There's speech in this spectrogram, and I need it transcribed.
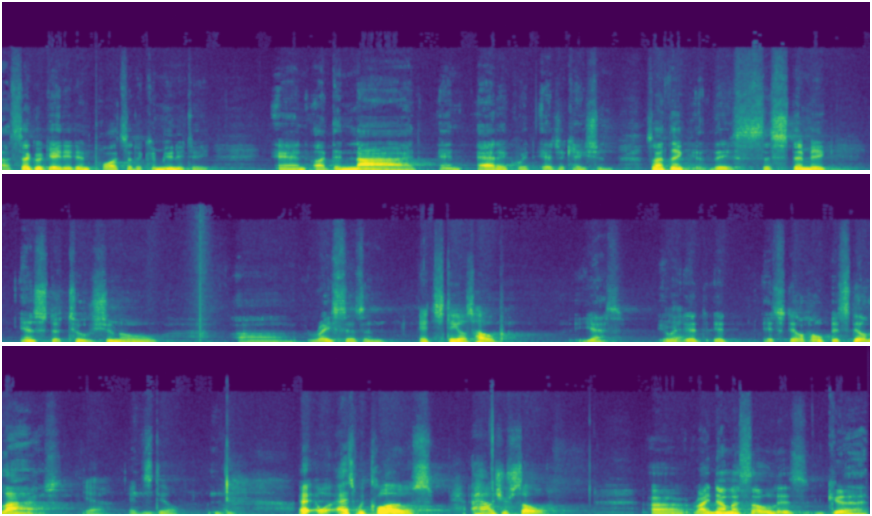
uh, segregated in parts of the community and are denied an adequate education. So I think the systemic, institutional uh, racism, It steals hope. yes, it, Yeah. it, it, it's still hope, it's still lies. Yeah, it's still. Uh, well, as we close, how's your soul? Uh, right now, my soul is good.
